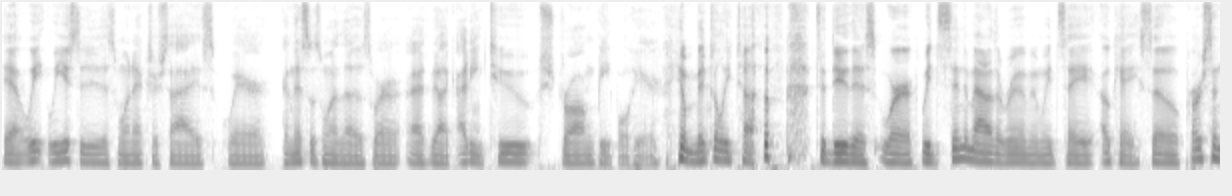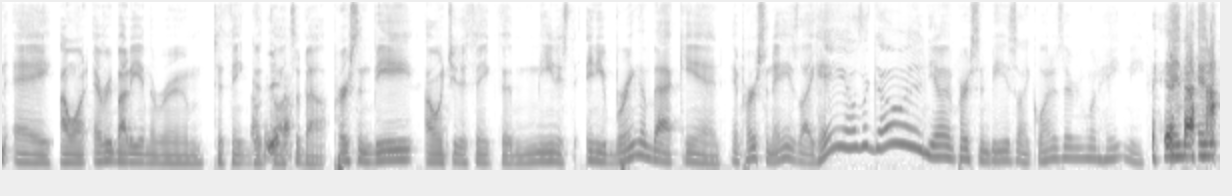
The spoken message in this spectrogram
yeah. We we used to do this one exercise where, and this was one of those where I'd be like, I need two strong people here, mentally tough, to do this. Where we'd send them out of the room and we'd say, okay, so person A, I want everybody in the room to think good oh, thoughts about. Person B, I want you to think the meanest, and you bring them back in, and person A is like, hey, how's it going? You know, and person B is like, why does everyone hate me? And and,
